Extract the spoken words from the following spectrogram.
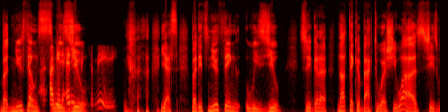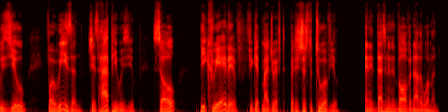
But new So, things I I mean, anything you. to me. yes, but it's new thing with you. So you gotta not take her back to where she was. She's with you for a reason. She's happy with you. So be creative if you get my drift. But it's just the two of you, and it doesn't involve another woman.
